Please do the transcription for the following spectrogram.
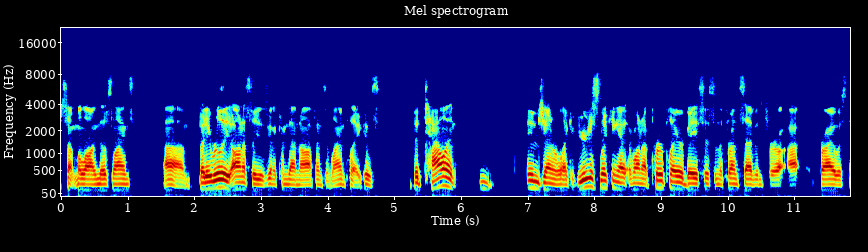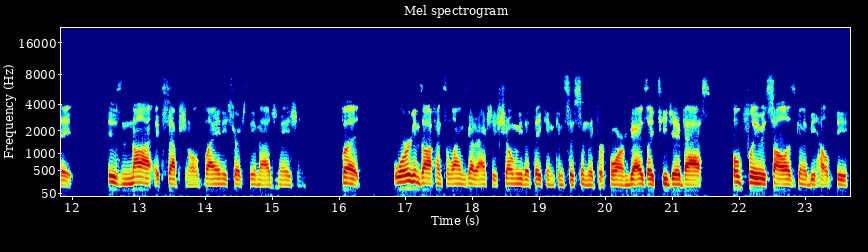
something along those lines. Um, but it really honestly is going to come down to offensive line play because the talent in general, like if you're just looking at on a per player basis in the front seven for uh, for Iowa State, is not exceptional by any stretch of the imagination but Oregon's offensive line's got to actually show me that they can consistently perform. Guys like TJ Bass, hopefully Salah is going to be healthy.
